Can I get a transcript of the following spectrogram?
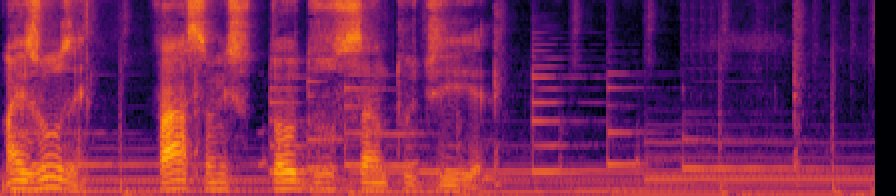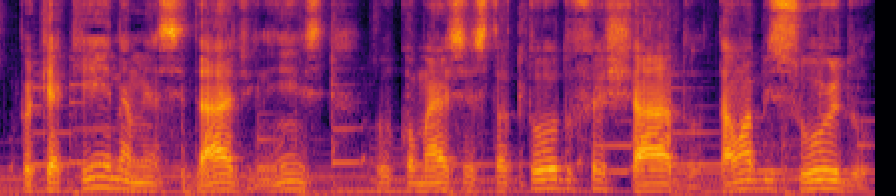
mas usem, façam isso todos o santo dia. Porque aqui na minha cidade, Nins, o comércio está todo fechado, está um absurdo.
